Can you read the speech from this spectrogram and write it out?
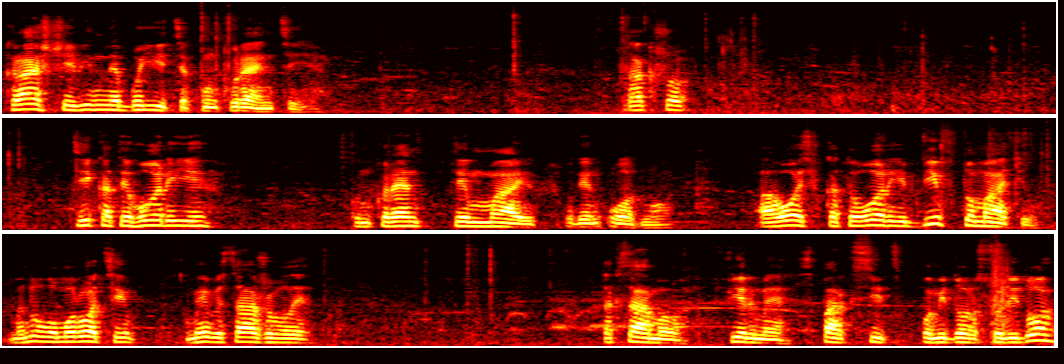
краще, він не боїться конкуренції. Так що ці категорії конкуренти мають один одного. А ось в категорії біфтоматів в минулому році ми висаджували так само фірми Spark Seeds помідор Solido.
